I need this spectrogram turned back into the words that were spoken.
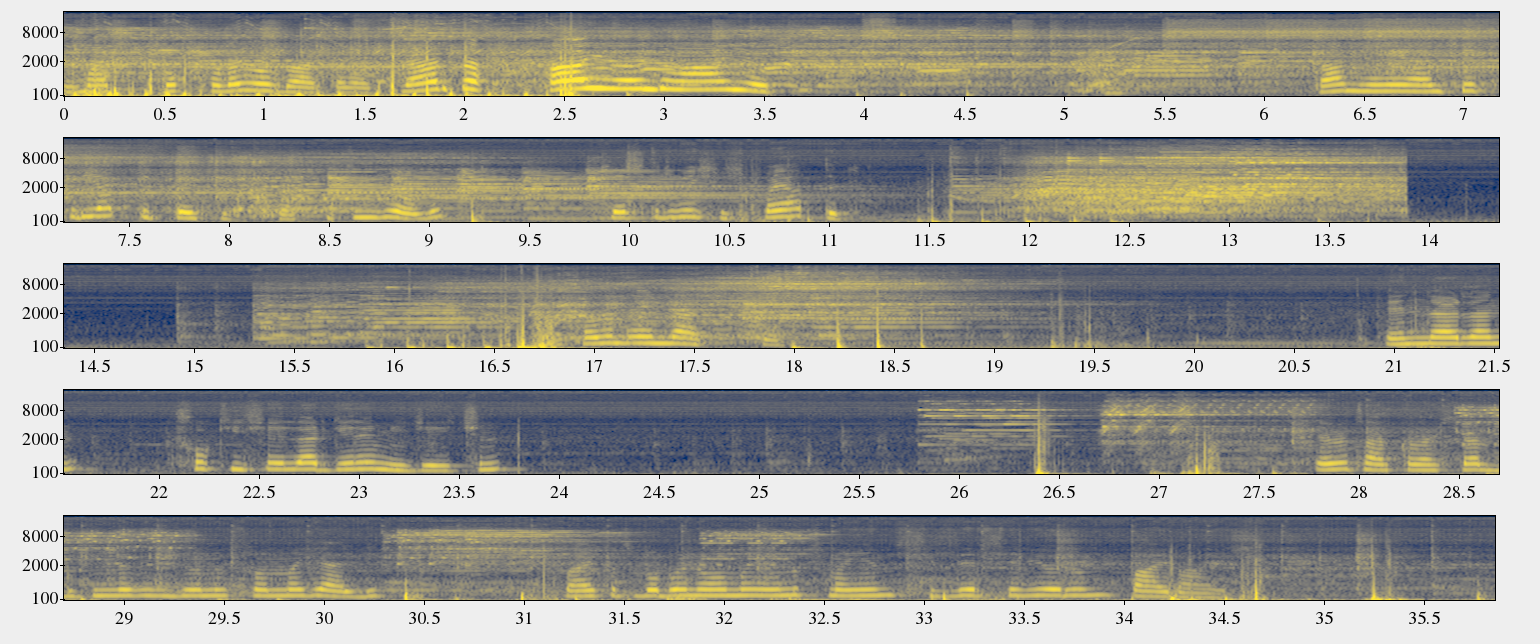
Bu maç çok kolay oldu arkadaşlar da. Hayır öldüm hayır. Tamam yine yani Chester'ı yaptık 500 kupa. İkinci olduk. Chester'ı 500 kupa yaptık. Bakalım Ender çıktı. Ender'den çok iyi şeyler gelemeyeceği için Evet arkadaşlar bugün de videonun sonuna geldik. Like atıp abone olmayı unutmayın. Sizleri seviyorum. Bay bay.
